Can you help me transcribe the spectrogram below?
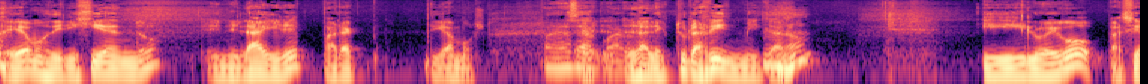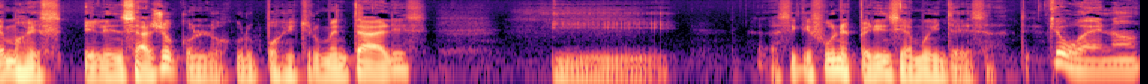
que íbamos dirigiendo en el aire para, digamos, eh, la lectura rítmica, ¿no? Y luego hacíamos el ensayo con los grupos instrumentales y así que fue una experiencia muy interesante. Qué bueno.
